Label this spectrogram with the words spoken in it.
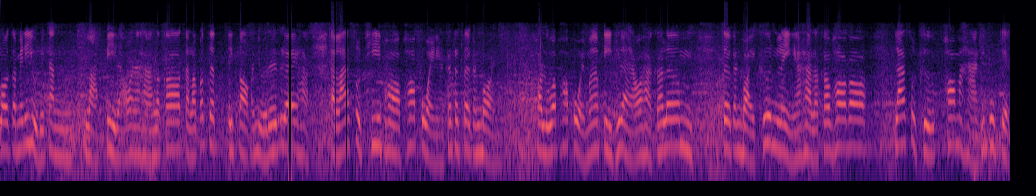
เราจะไม่ได้อยู่ด้วยกันหลายปีแล้วนะคะ แล้วก็แต่เราก็จะติดต่อกันอยู่เรื่อย ๆ ค่ะ แต่ล่าสุดที่พอพ่อป่วยเนี่ยก็จะเจอกันบ่อย พอรู้ว่าพ่อป่วยเมื่อปีที่แล้วค่ะ ก็เริ่มเจอกันบ่อยขึ้นอะไรอย่างเงี้ยค่ะ แล้วก็พ่อก็ล่าสุดคือพ่อมาหาที่ภูเก็ต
